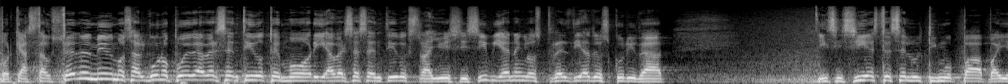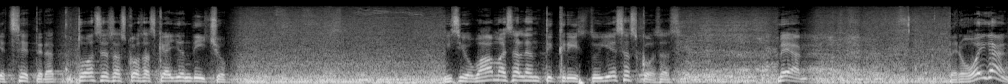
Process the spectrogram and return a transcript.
porque hasta ustedes mismos alguno puede haber sentido temor y haberse sentido extraño, y si sí vienen los tres días de oscuridad, y si sí este es el último papa y etcétera, todas esas cosas que hayan dicho, y si Obama es el anticristo y esas cosas, vean, pero oigan,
